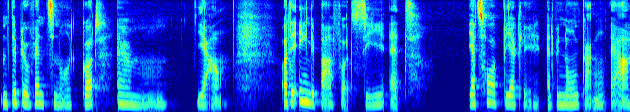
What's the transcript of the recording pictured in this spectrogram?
mm, det blev vendt til noget godt. Øh, ja, og det er egentlig bare for at sige, at jeg tror virkelig, at vi nogle gange er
